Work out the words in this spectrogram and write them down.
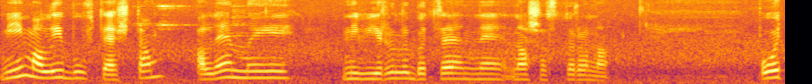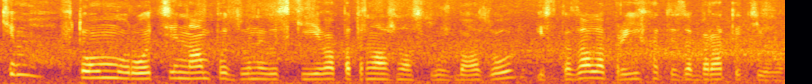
Мій малий був теж там, але ми не вірили, бо це не наша сторона. Потім в тому році нам подзвонили з Києва патронажна служба Азов і сказала приїхати забирати тіло.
